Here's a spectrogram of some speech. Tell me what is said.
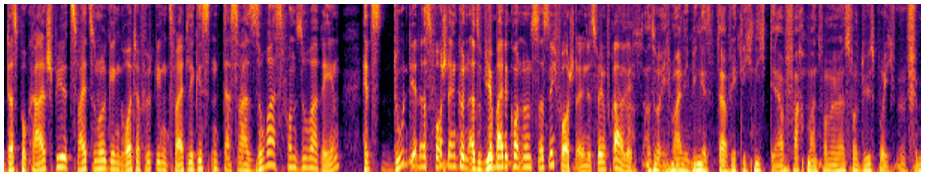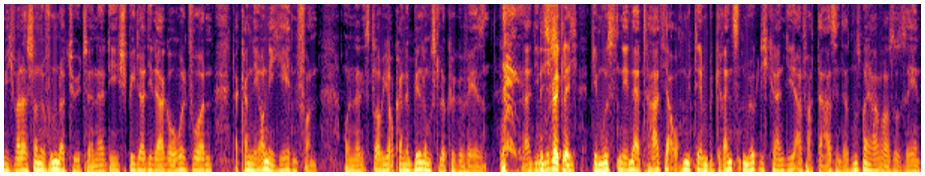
das Pokalspiel 2 zu 0 gegen Kräuter Fürth gegen Zweitligisten, das war sowas von souverän. Hättest du dir das vorstellen können? Also wir beide konnten uns das nicht vorstellen, deswegen frage ich. Also ich meine, ich bin jetzt da wirklich nicht der Fachmann vom MSV Duisburg. für mich war das schon eine Wundertüte. Ne? Die Spieler, die da geholt wurden, da kann ich auch nicht jeden von. Und das ist, glaube ich, auch keine Bildungslücke gewesen. Ja, nicht mussten, wirklich. Die mussten in der Tat ja auch mit den begrenzten Möglichkeiten, die einfach da sind. Das muss man ja einfach so sehen.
